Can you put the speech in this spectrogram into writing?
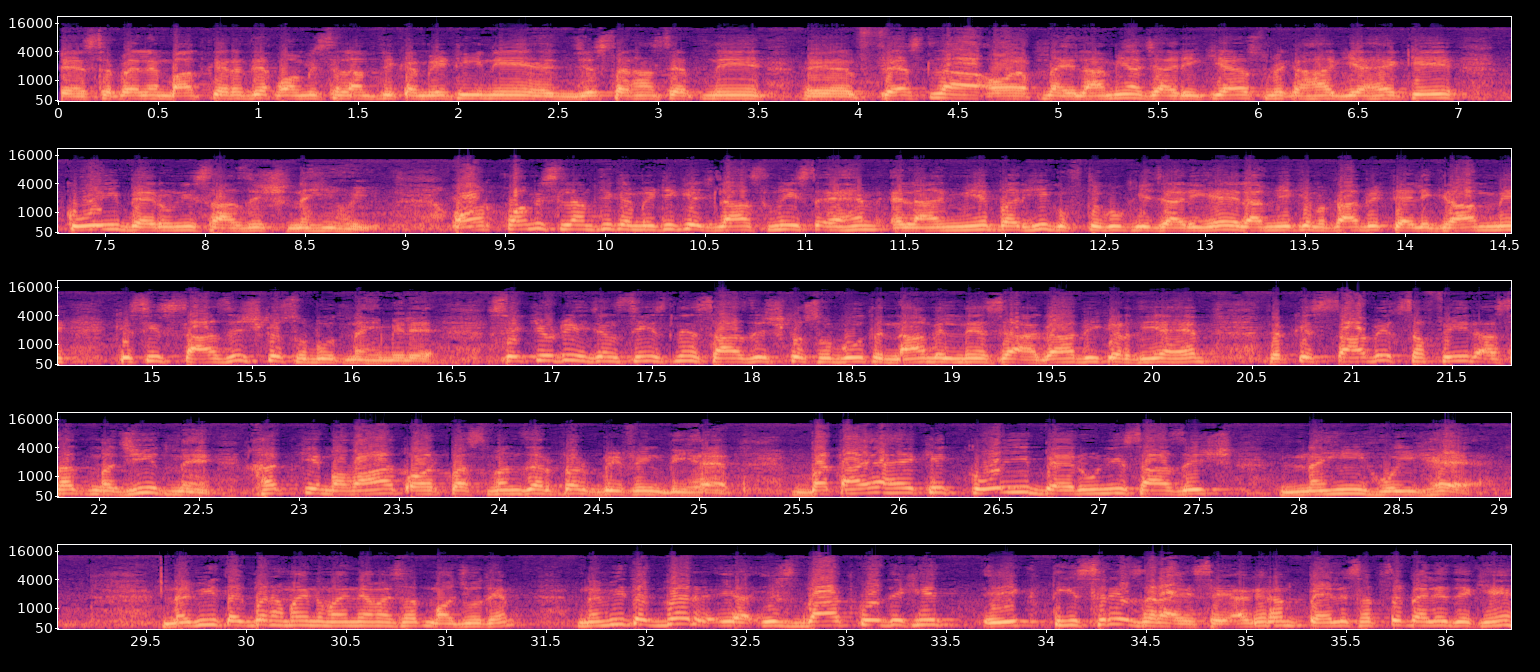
اس سے پہلے ہم بات کر رہے تھے، قومی سلامتی کمیٹی نے جس طرح سے اپنے فیصلہ اور اپنا اعلامیہ جاری کیا ہے، اس میں کہا گیا ہے کہ کوئی بیرونی سازش نہیں ہوئی۔ اور قومی سلامتی کمیٹی کے اجلاس میں اس اہم اعلامیے پر ہی گفتگو کی جاری ہے۔ اعلامیے کے مطابق ٹیلی گرام میں کسی سازش کے ثبوت نہیں ملے۔ سیکیورٹی ایجنسیز نے سازش کے ثبوت نہ ملنے سے آگاہ بھی کر دیا ہے، جبکہ سابق سفیر اسد مجید نے خط کے مواد اور پس منظر پر بریفنگ دی ہے۔ بتایا ہے کہ کوئی بیرونی سازش نہیں ہوئی ہے۔ نوید اکبر ہمارے نمائندے ہمارے ساتھ موجود ہیں۔ نوید اکبر اس بات کو دیکھیں ایک تیسرے ذرائع سے۔ اگر ہم پہلے سب سے پہلے دیکھیں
